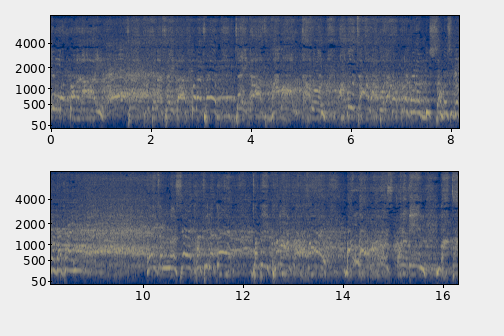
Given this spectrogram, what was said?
হিম্মত করে নাই। শেখ হাসিনা সেই কাজ করেছে, যেই কাজ হামান কারণ আবু জাল আবু লাহাবরা করার দুঃসাহসিকতা দেখায় না এই জন্য শেখ হাসিনাকে যদি ক্ষমা করা হয়, বাংলার মানুষ কোনদিন মাথা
